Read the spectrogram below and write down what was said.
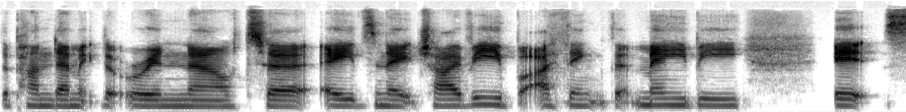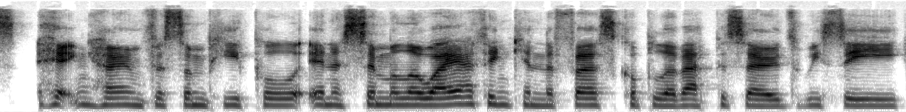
the pandemic that we're in now to AIDS and HIV, but I think that maybe it's hitting home for some people in a similar way. I think in the first couple of episodes, we see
